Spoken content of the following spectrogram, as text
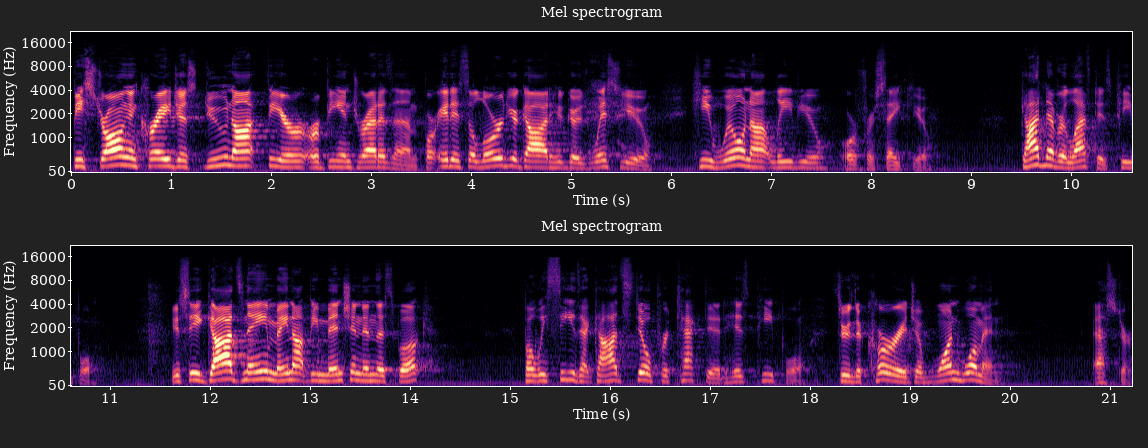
be strong and courageous. Do not fear or be in dread of them, for it is the Lord your God who goes with you. He will not leave you or forsake you. God never left his people. You see, God's name may not be mentioned in this book, but we see that God still protected his people through the courage of one woman, Esther,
